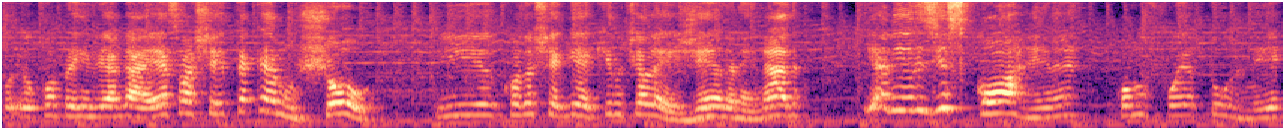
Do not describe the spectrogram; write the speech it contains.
Eu comprei em VHS, eu achei até que era um show. E quando eu cheguei aqui não tinha legenda nem nada. E ali eles discorrem, né? Como foi a turnê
